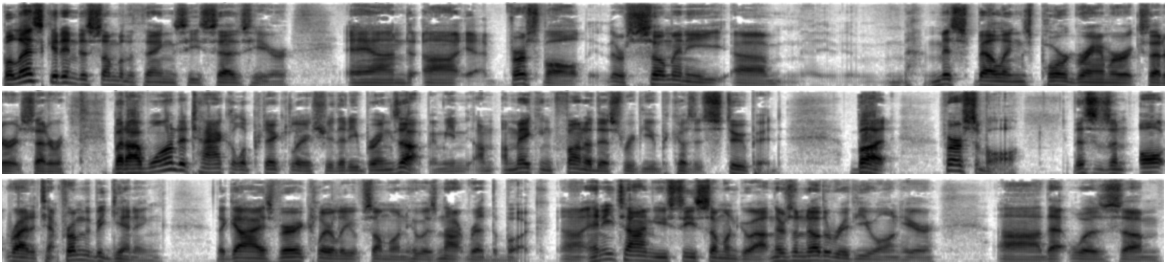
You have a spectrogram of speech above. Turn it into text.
But let's get into some of the things he says here. And uh, first of all, there's so many um, misspellings, poor grammar, et cetera, et cetera. But I wanted to tackle a particular issue that he brings up. I mean, I'm, I'm making fun of this review because it's stupid. But first of all, this is an alt right attempt from the beginning. The guy is very clearly someone who has not read the book. Uh, anytime you see someone go out, and there's another review on here uh, that was um,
